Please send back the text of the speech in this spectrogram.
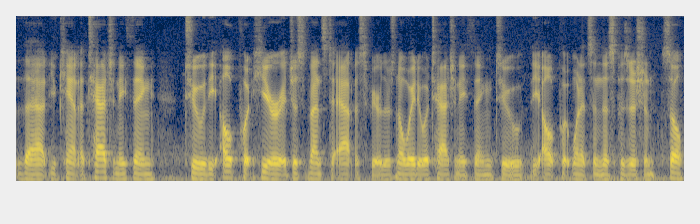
that you can't attach anything to the output here. It just vents to atmosphere. There's no way to attach anything to the output when it's in this position. So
